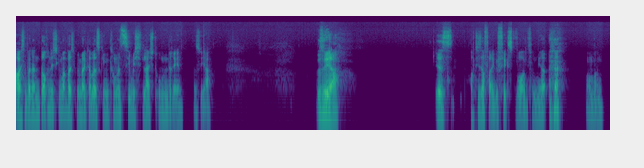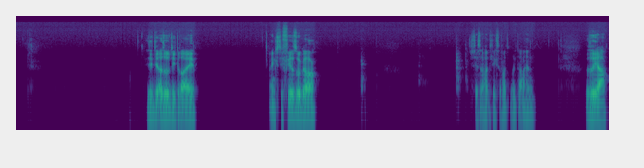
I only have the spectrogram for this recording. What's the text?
Habe ich aber dann doch nicht gemacht, weil ich bemerkt habe, das ging, kann man ziemlich leicht umdrehen. Also ja. Also ja. Ist auch dieser Fall gefixt worden von mir. oh Mann. Seht ihr also die drei eigentlich die 4 sogar. Ich lege es einfach mal dahin. Also ja,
